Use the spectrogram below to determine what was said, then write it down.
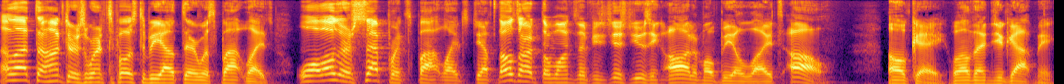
I thought the hunters weren't supposed to be out there with spotlights. Well, those are separate spotlights, Jeff. Those aren't the ones if he's just using automobile lights. Oh, okay. Well, then you got me.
